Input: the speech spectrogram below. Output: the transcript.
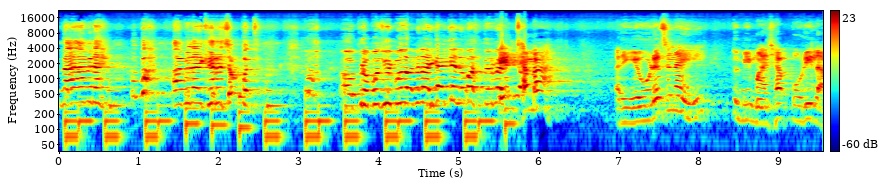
नाही आम्ही नाही. पप्पा आम्ही नाही खरं शपथ. प्रपोज विपोज आम्ही नाही काय केलं मास्तर ए, थांबा. अरे एवढंच नाही. तुम्ही माझ्या पोरीला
